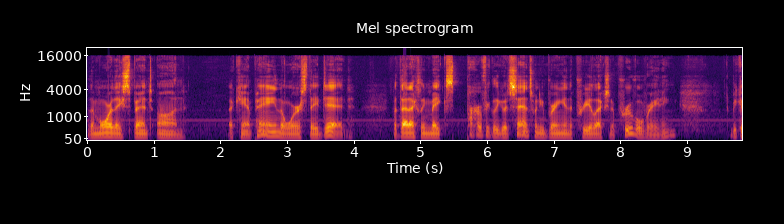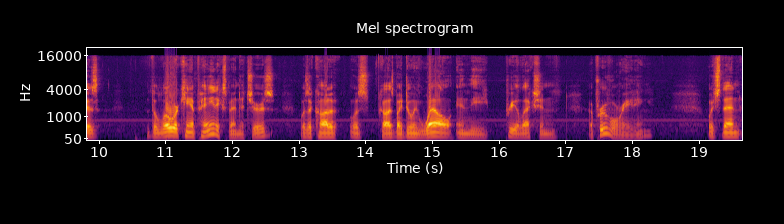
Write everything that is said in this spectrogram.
the more they spent on a campaign, the worse they did. But that actually makes perfectly good sense when you bring in the pre-election approval rating because the lower campaign expenditures was a was caused by doing well in the pre-election approval rating, which then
